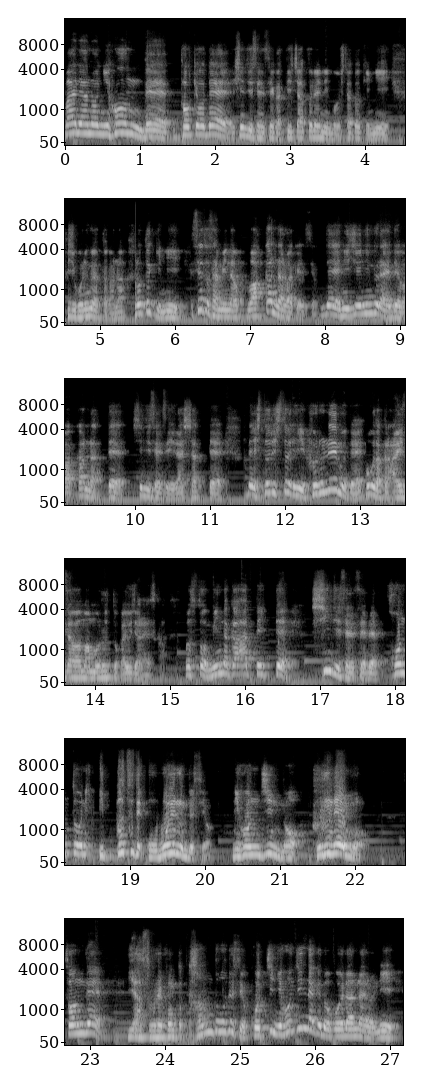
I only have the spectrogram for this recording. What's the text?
前にあの日本で東京で新次先生がティーチャートレーニングをした時に25人ぐらいだったかな。その時に生徒さんみんな輪っかになるわけですよ。で20人ぐらいで輪っかになって新次先生いらっしゃってで一人一人フルネームで僕だったら相沢守とか言うじゃないですか。そうするとみんなガーって言って新次先生ね本当に一発で覚えるんですよ。日本人のフルネームを。そんで、いや、それ本当感動ですよ。こっち日本人だけど覚えられないのに、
